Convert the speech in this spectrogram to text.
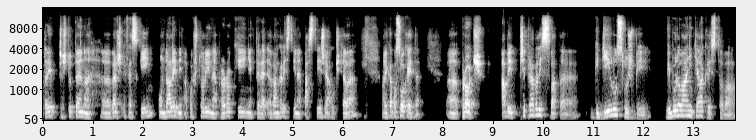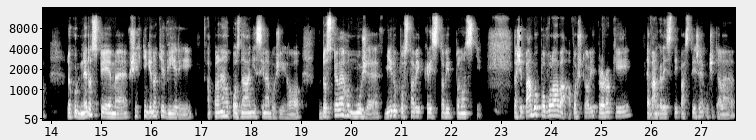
Tady přečtu ten eh, verš efeský. On dal jedny apoštoly, ne proroky, některé evangelisty, ne pastýře a učitele. A teďka poslouchejte. Proč? Aby připravili svaté k dílu služby, vybudování těla Kristova, dokud nedospějeme všichni genotě víry a plného poznání Syna Božího, dospělého muže v míru postavy Kristovy plnosti. Takže pán Bůh povolává apoštoly, proroky, evangelisty, pastýře, učitelé,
